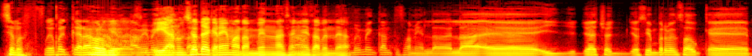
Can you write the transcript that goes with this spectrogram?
Se me fue para el carajo lo que iba a A decir. Y encanta. anuncios de crema también hacen esa A pendeja. mí me encanta esa mierda, de verdad. Eh, y yo, yo, de hecho, yo siempre he pensado que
